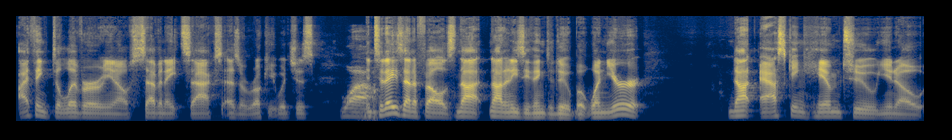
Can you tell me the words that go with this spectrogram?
I think deliver, you know, seven, eight sacks as a rookie, which is wow. In today's NFL is not not an easy thing to do. But when you're not asking him to, you know,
